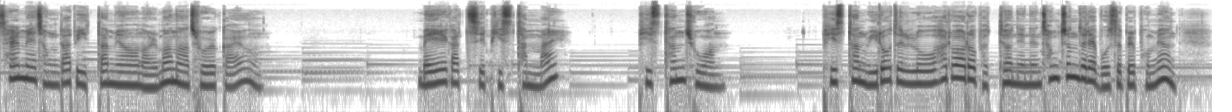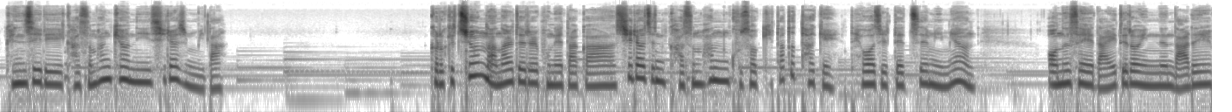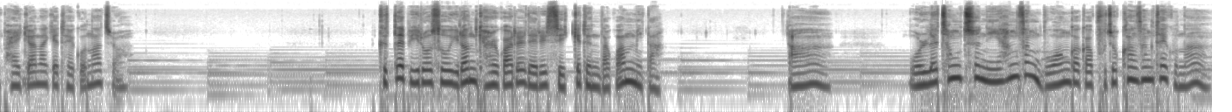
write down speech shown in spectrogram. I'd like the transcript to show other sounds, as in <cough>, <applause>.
삶의 정답이 있다면 얼마나 좋을까요? 매일같이 비슷한 말, 비슷한 조언, 비슷한 위로들로 하루하루 버텨내는 청춘들의 모습을 보면 괜시리 가슴 한켠이 시려집니다. 그렇게 추운 나날들을 보내다가 시려진 가슴 한 구석이 따뜻하게 데워질 때쯤이면 어느새 나이 들어 있는 나를 발견하게 되곤 하죠. 그때 비로소 이런 결과를 내릴 수 있게 된다고 합니다. 아, 원래 청춘이 항상 무언가가 부족한 상태구나.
